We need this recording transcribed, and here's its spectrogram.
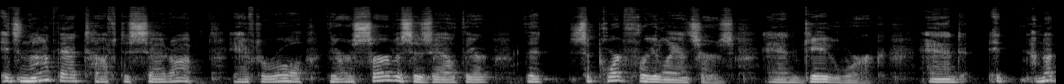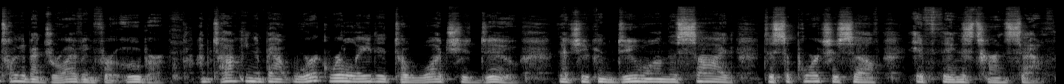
It's not that tough to set up. After all, there are services out there that support freelancers and gig work. And it, I'm not talking about driving for Uber. I'm talking about work related to what you do that you can do on the side to support yourself if things turn south.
